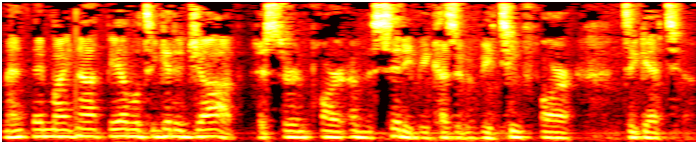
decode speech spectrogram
meant they might not be able to get a job at a certain part of the city because it would be too far to get to.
